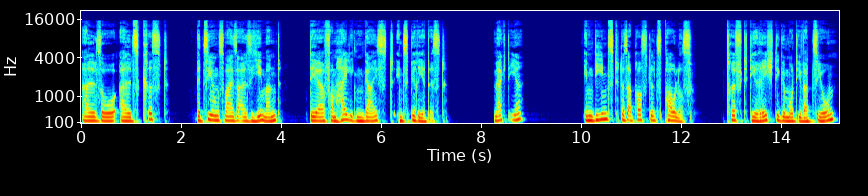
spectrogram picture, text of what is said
also als Christ, beziehungsweise als jemand, der vom Heiligen Geist inspiriert ist. Merkt ihr? Im Dienst des Apostels Paulus trifft die richtige Motivation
